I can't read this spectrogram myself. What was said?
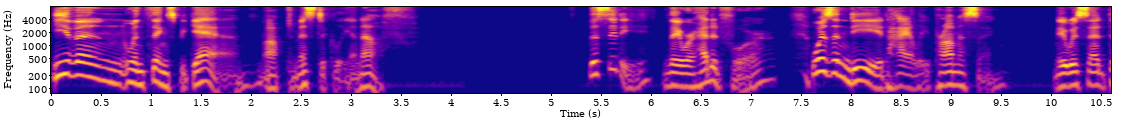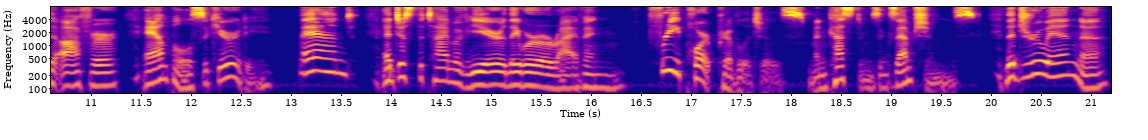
even when things began optimistically enough. The city they were headed for was indeed highly promising. It was said to offer ample security, and at just the time of year they were arriving, free port privileges and customs exemptions that drew in a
